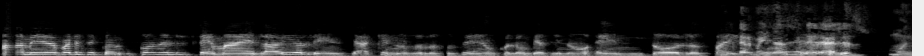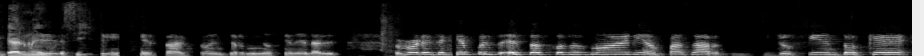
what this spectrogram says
A mí me parece con, con, el tema de la violencia, que no solo sucedió en Colombia, sino en todos los países. En términos generales, mundialmente, sí. sí. Exacto, en términos generales. Me parece que pues estas cosas no deberían pasar. Yo siento que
